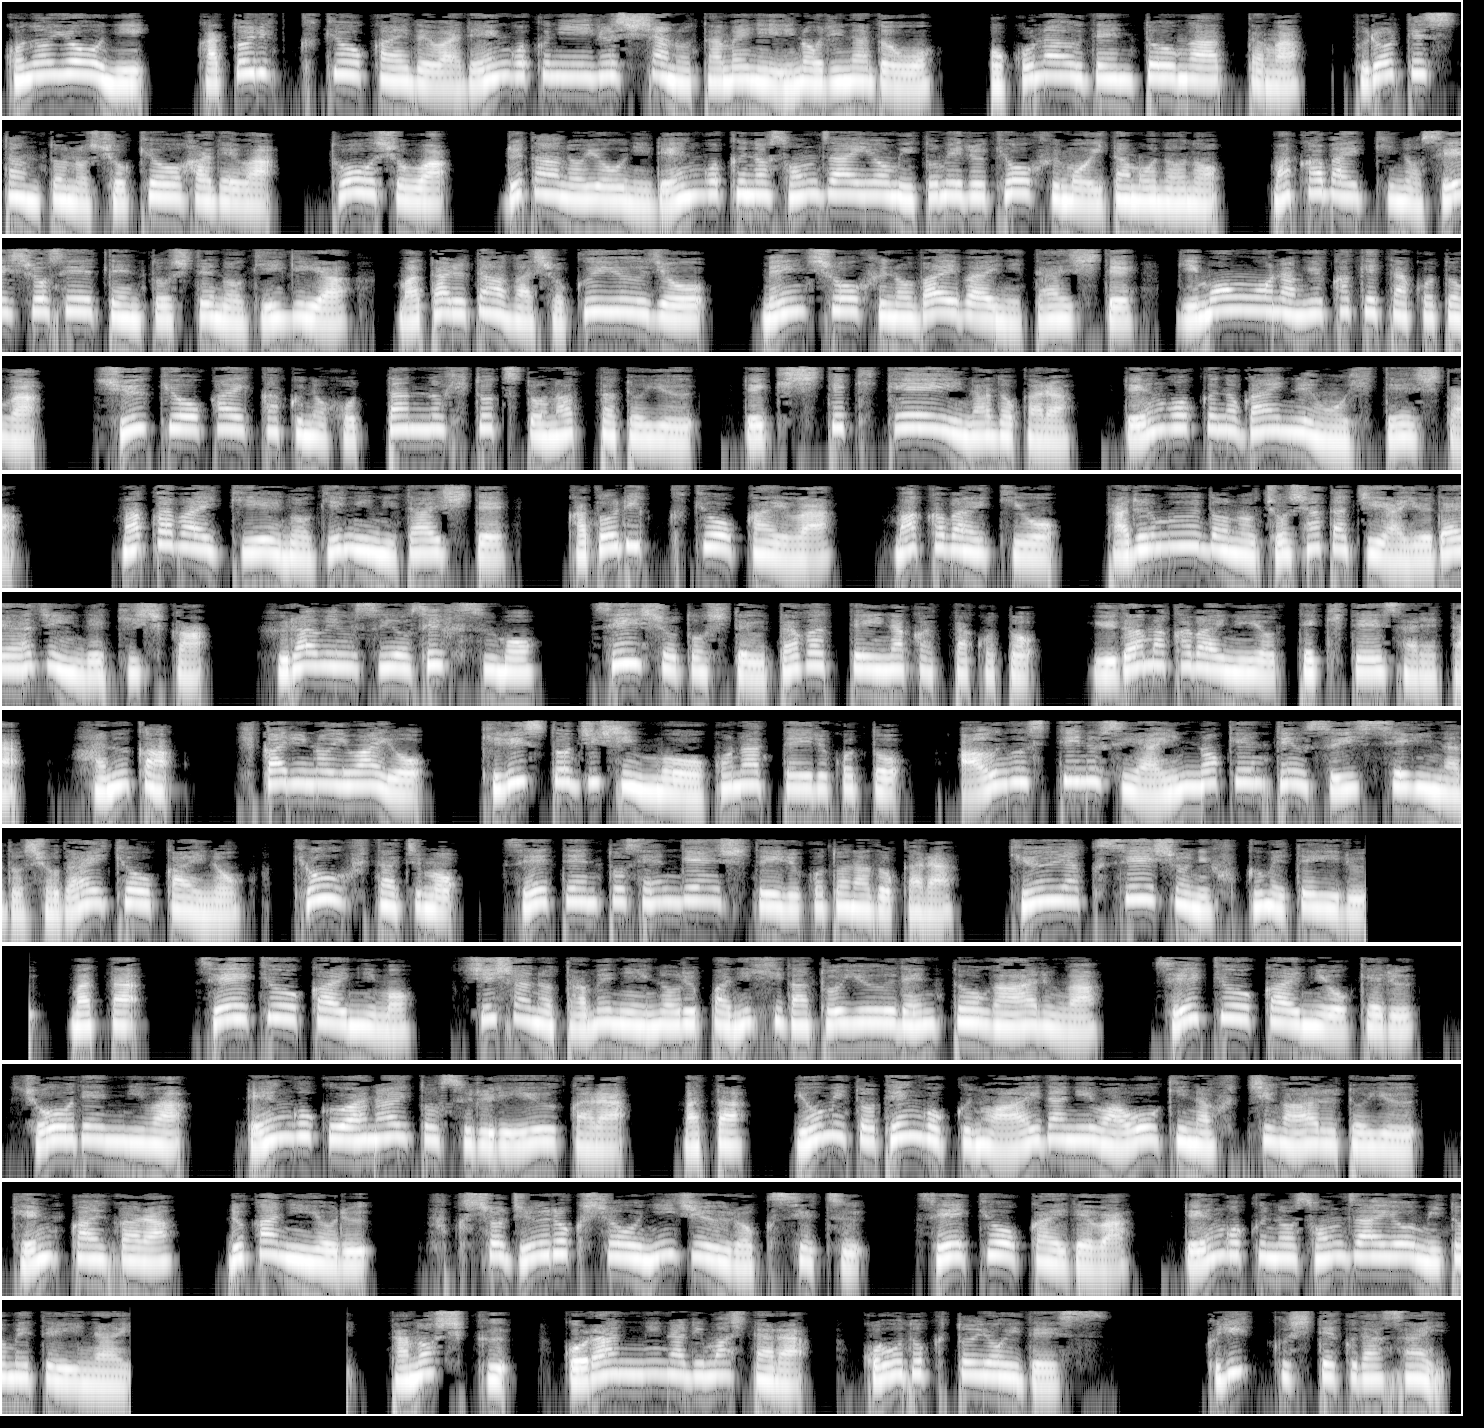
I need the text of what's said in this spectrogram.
このように、カトリック教会では煉獄にいる死者のために祈りなどを行う伝統があったが、プロテスタントの諸教派では、当初は、ルターのように煉獄の存在を認める恐怖もいたものの、マカバイ記の聖書聖典としての疑義や、またルターが職有上、免償符の売買に対して疑問を投げかけたことが、宗教改革の発端の一つとなったという歴史的経緯などから、煉獄の概念を否定した。マカバイ記への疑義に対して、カトリック教会は、マカバイ記をタルムードの著者たちやユダヤ人歴史家、フラウィウス・ヨセフスも聖書として疑っていなかったこと、ユダマカバイによって規定された、ハヌカ、光の祝いを、キリスト自身も行っていること、アウグスティヌスやインノケンティウス一世など初代教会の恐怖たちも聖典と宣言していることなどから、旧約聖書に含めている。また、聖教会にも死者のために祈るパニヒダという伝統があるが、聖教会における昇殿には煉獄はないとする理由から、また、読みと天国の間には大きな淵があるという見解から、ルカによる、副書16章26節、正教会では、煉獄の存在を認めていない。楽しくご覧になりましたら、購読と良いです。クリックしてください。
